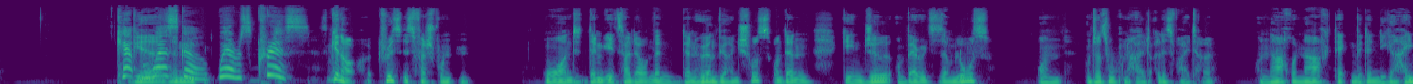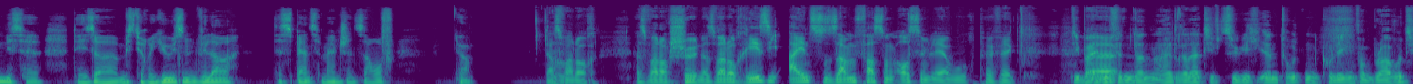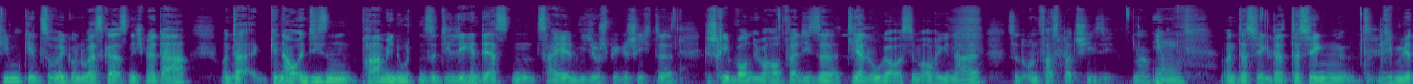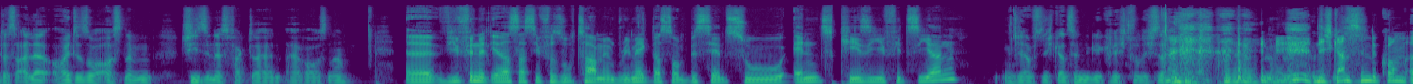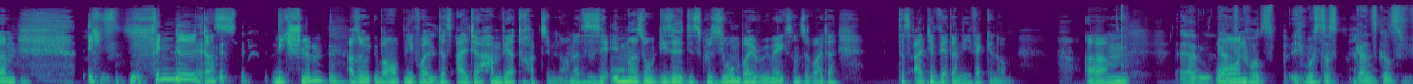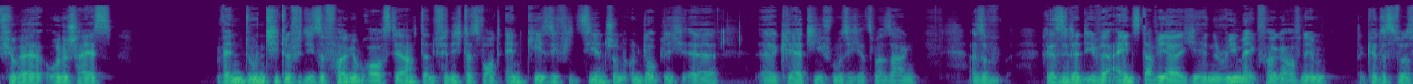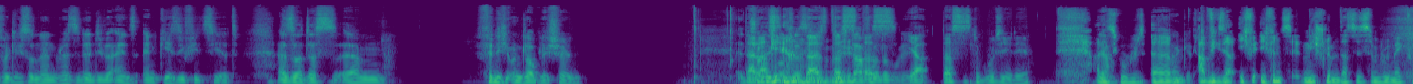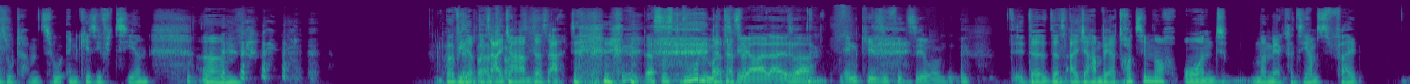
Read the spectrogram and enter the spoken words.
Captain Wesker, where is Chris? Genau, Chris ist verschwunden. Und dann geht's halt darum, dann, dann hören wir einen Schuss und dann gehen Jill und Barry zusammen los und untersuchen halt alles weitere. Und nach und nach decken wir dann die Geheimnisse dieser mysteriösen Villa des Spencer Mansions auf. Ja, das war doch, das war doch schön. Das war doch Resi 1 Zusammenfassung aus dem Lehrbuch. Perfekt. Die beiden äh, finden dann halt relativ zügig ihren toten Kollegen vom Bravo-Team, gehen zurück und Wesker ist nicht mehr da. Und da genau in diesen paar Minuten sind die legendärsten Zeilen Videospielgeschichte geschrieben worden überhaupt, weil diese Dialoge aus dem Original sind unfassbar cheesy. Ne? Ja. Und deswegen, deswegen lieben wir das alle heute so aus einem Cheesiness-Faktor heraus. Ne? Äh, wie findet ihr das, dass sie versucht haben, im Remake das so ein bisschen zu entkäsifizieren? Die haben es nicht ganz hingekriegt, würde ich sagen. nicht ganz hinbekommen. Ähm, ich finde das nicht schlimm. Also überhaupt nicht, weil das Alte haben wir ja trotzdem noch. Ne? Das ist ja immer so diese Diskussion bei Remakes und so weiter. Das Alte wird dann nicht weggenommen. Ähm, ähm, ganz kurz, ich muss das ganz kurz führen, ohne Scheiß wenn du einen Titel für diese Folge brauchst, ja, dann finde ich das Wort entkäsifizieren schon unglaublich äh, äh, kreativ, muss ich jetzt mal sagen. Also Resident Evil 1, da wir ja hier eine Remake-Folge aufnehmen, dann könntest du das wirklich so nennen, Resident Evil 1 entkäsifiziert. Also das ähm, finde ich unglaublich schön. Da lass, das, das, das, das, ja, das ist eine gute Idee. Alles ja, gut. Ähm, aber wie gesagt, ich, ich finde es nicht schlimm, dass sie es im Remake versucht haben zu entkäsifizieren. ähm, Aber wie gesagt, das Alte haben das. das ist Dudenmaterial, Alter. Entkäsifizierung. Das, Alte haben wir ja trotzdem noch und man merkt halt, sie haben es halt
